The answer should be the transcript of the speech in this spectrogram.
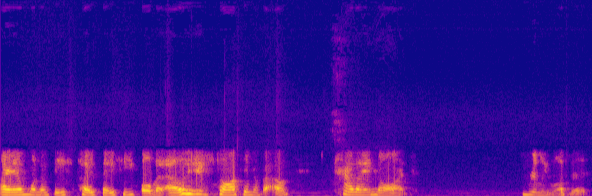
I am one of these type A people that Ali is talking about. Had I not really loved it.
